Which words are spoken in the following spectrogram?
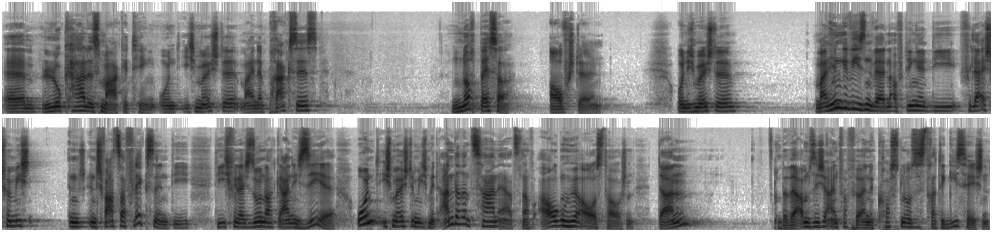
ähm, lokales Marketing und ich möchte meine Praxis noch besser aufstellen. Und ich möchte mal hingewiesen werden auf Dinge, die vielleicht für mich ein, ein, schwarzer Fleck sind, die, die ich vielleicht so noch gar nicht sehe. Und ich möchte mich mit anderen Zahnärzten auf Augenhöhe austauschen. Dann bewerben Sie sich einfach für eine kostenlose Strategie-Session.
